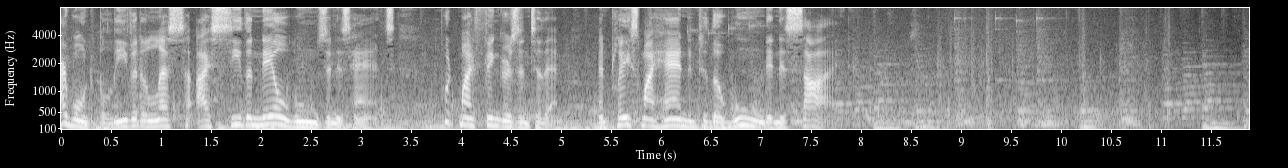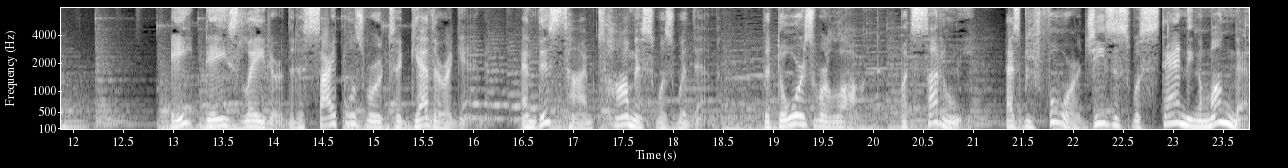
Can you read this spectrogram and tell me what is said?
I won't believe it unless I see the nail wounds in his hands, put my fingers into them, and place my hand into the wound in his side. Eight days later, the disciples were together again, and this time Thomas was with them. The doors were locked, but suddenly, as before, Jesus was standing among them.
